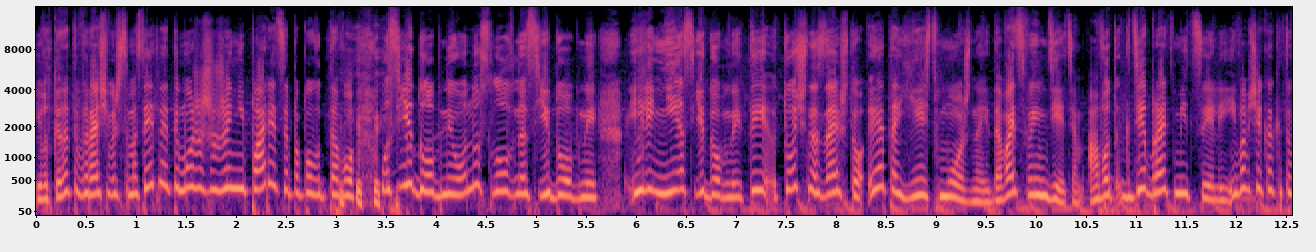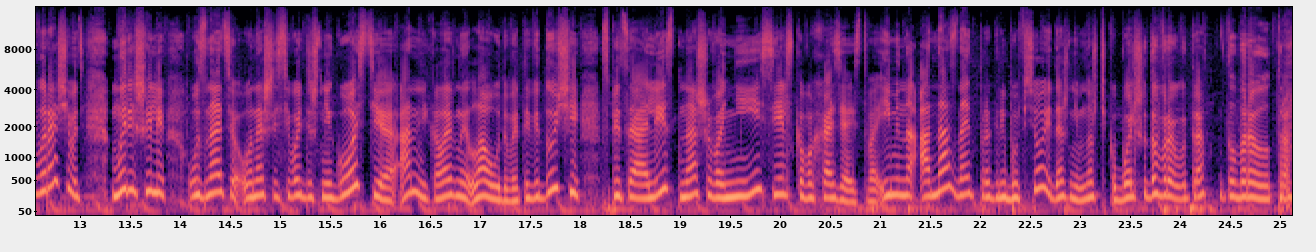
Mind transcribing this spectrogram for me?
И вот когда ты выращиваешь самостоятельно, ты можешь уже не париться по поводу того, съедобный он, условно съедобный или несъедобный. Ты точно знаешь, что это есть можно и давать своим детям. А вот где брать мицелий и вообще как это выращивать, мы решили узнать у нашей сегодняшней гости Анны Николаевны Лаудовой. Это ведущий специалист нашего НИИ сельского хозяйства. Именно она знает про грибы все и даже немножечко больше. Доброе утро. Доброе утро.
